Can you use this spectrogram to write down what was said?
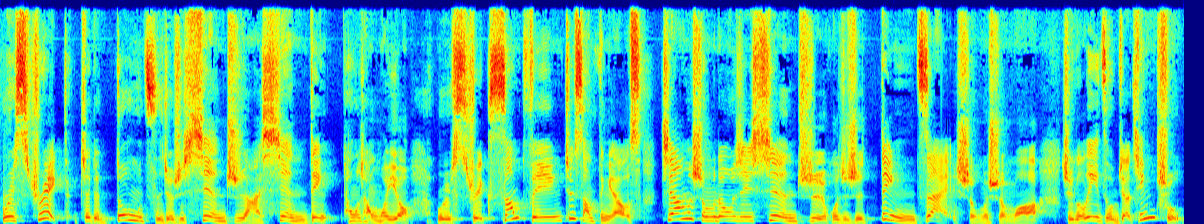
Restrict 这个动词就是限制啊、限定，通常会用 restrict something to something else，将什么东西限制或者是定在什么什么。举个例子，我比较清楚：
